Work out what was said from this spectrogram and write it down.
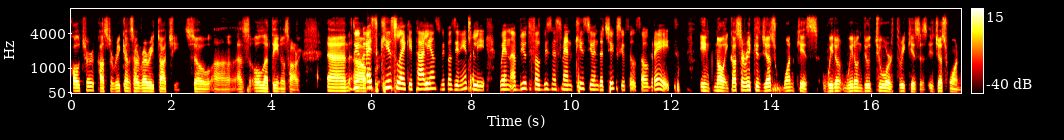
culture, Costa Ricans are very touchy. So uh, as all Latinos are. And do you uh, guys kiss like Italians? Because in Italy, when a beautiful businessman kiss you in the cheeks, you feel so great. In no, in Costa Rica, it's just one kiss. We don't we don't do two or three kisses. It's just one,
